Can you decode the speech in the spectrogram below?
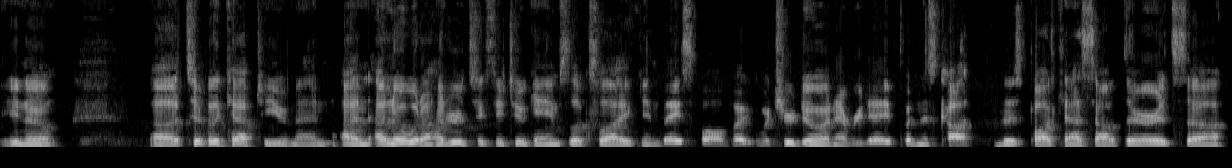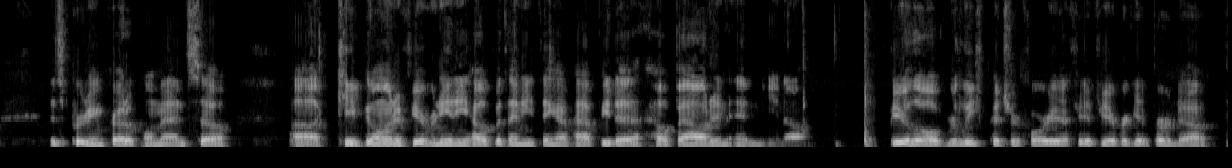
you know. Uh, tip of the cap to you, man. I, I, know what 162 games looks like in baseball, but what you're doing every day, putting this co- this podcast out there, it's uh, is pretty incredible, man. So uh, keep going. If you ever need any help with anything, I'm happy to help out and, and you know, be a little relief pitcher for you if, if you ever get burned out.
